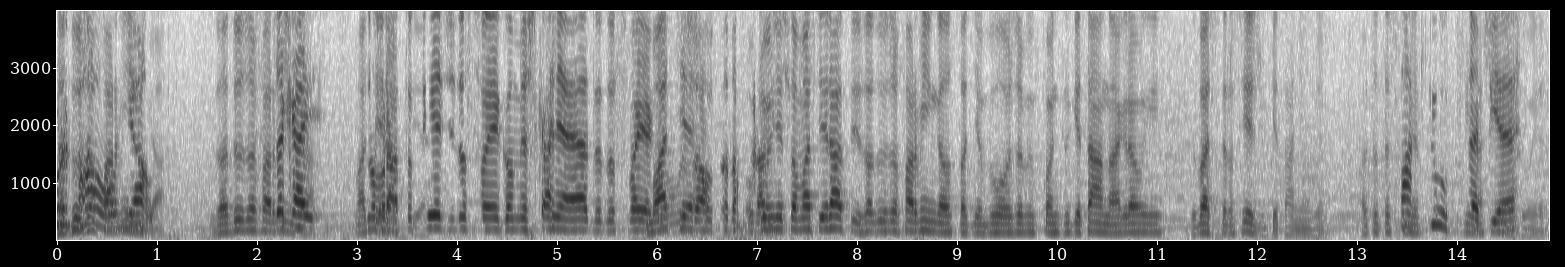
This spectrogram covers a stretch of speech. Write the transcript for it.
Za dużo Urwało farminga. Za dużo farminga. Czekaj, Macie Dobra, rację. to ty jedź do swojego mieszkania, ja jadę do swojego, Macie- muszę auto naprawić. Ogólnie to macie rację, za dużo farminga ostatnio było, żebym w końcu GTA nagrał i... Zobaczcie, teraz jeździć w GTA nie umiem. Ale to też w sumie Fuck you, wina cepie. śniegu jest.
